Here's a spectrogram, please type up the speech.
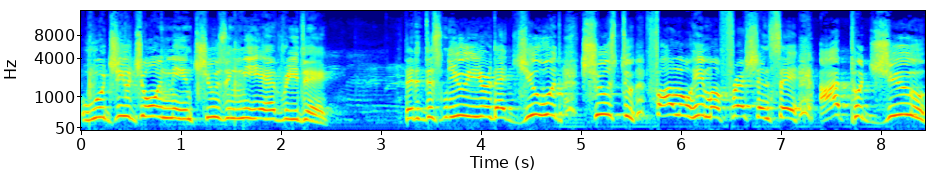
Would you join me in choosing me every day? that this new year that you would choose to follow him afresh and say I put you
